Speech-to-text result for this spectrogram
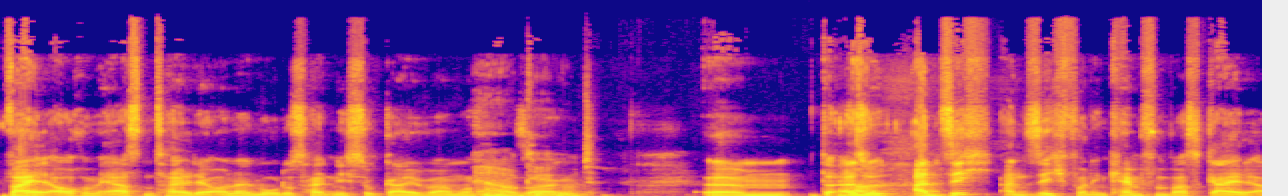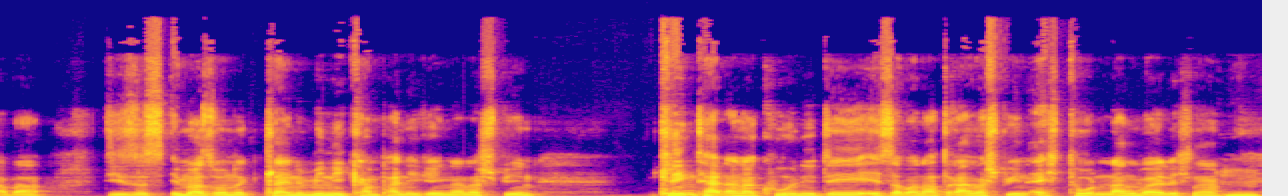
Weil auch im ersten Teil der Online-Modus halt nicht so geil war, muss man Ja, mal okay, sagen. gut. Ähm, da, also Ja. an sich, an sich von den Kämpfen war es geil, aber dieses immer so eine kleine Mini-Kampagne gegeneinander spielen, klingt halt nach einer coolen Idee, ist aber nach dreimal Spielen echt totenlangweilig, ne? Mhm.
